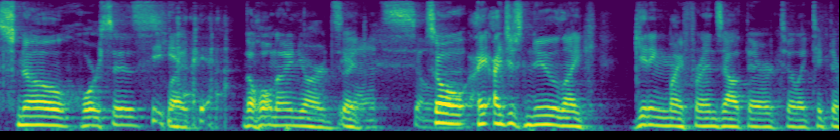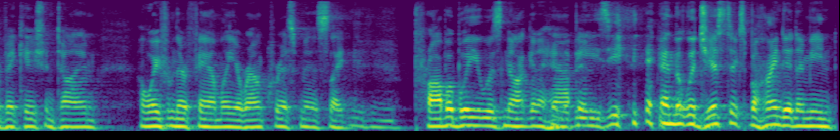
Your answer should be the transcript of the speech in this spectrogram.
snow, horses, Yeah, like yeah. the whole nine yards. Yeah, that's so. So rad. I, I just knew like getting my friends out there to like take their vacation time away from their family around Christmas, like mm-hmm. probably was not going to happen. easy. and the logistics behind it, I mean,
